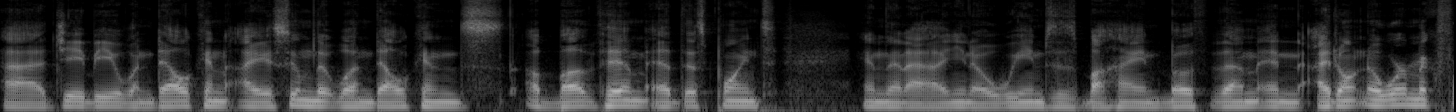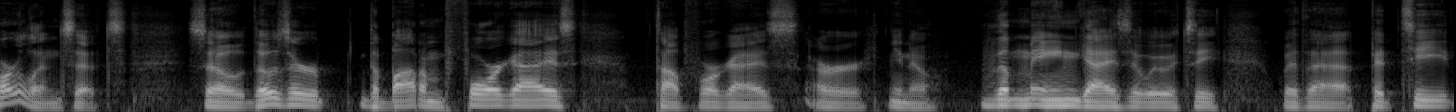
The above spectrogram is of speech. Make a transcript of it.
uh, JB Wendelken. I assume that Wendelken's above him at this point, and then uh, you know Weems is behind both of them, and I don't know where McFarland sits. So those are the bottom four guys. Top four guys are you know the main guys that we would see with uh, Petit,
